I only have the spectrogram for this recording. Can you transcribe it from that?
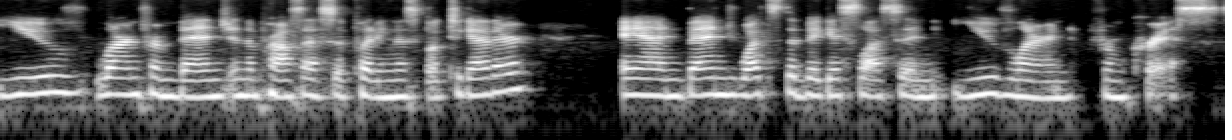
you've learned from Benj in the process of putting this book together? And Benj, what's the biggest lesson you've learned from Chris?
